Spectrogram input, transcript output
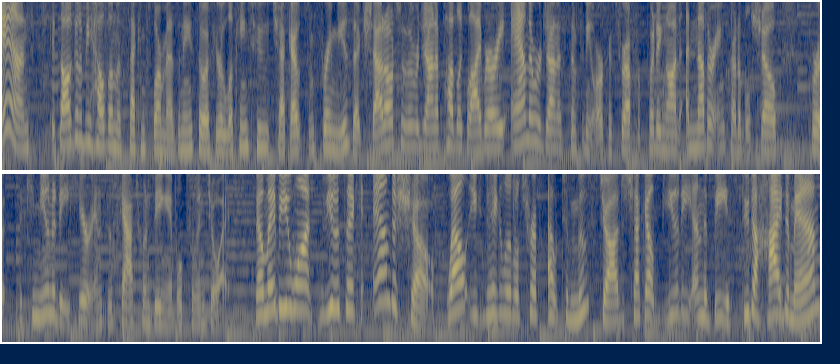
and it's all going to be held on the second floor mezzanine. So if you're looking to check out some free music, shout out to the Regina Public Library and the Regina Symphony Orchestra for putting on another incredible show for the community here in Saskatchewan being able to enjoy. Now, maybe you want music and a show. Well, you can take a little trip out to Moose Jaw to check out Beauty and the Beast. Due to high demand,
